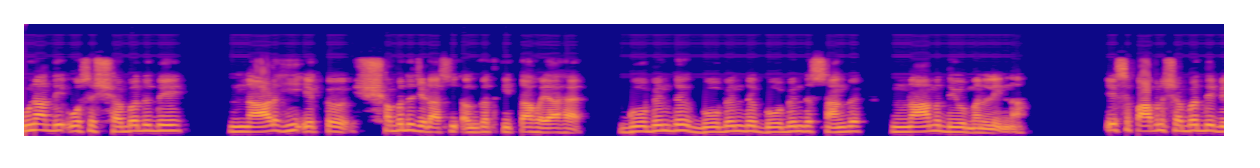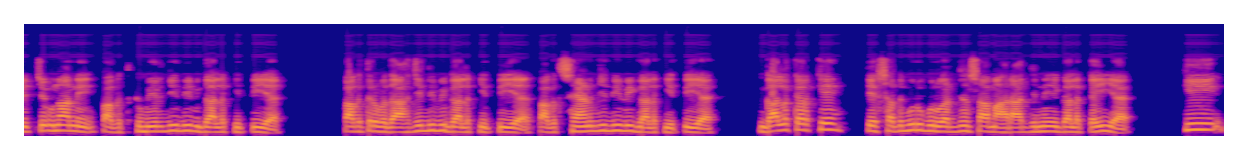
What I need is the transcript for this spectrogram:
ਉਹਨਾਂ ਦੇ ਉਸ ਸ਼ਬਦ ਦੇ ਨਾਲ ਹੀ ਇੱਕ ਸ਼ਬਦ ਜਿਹੜਾ ਸੀ ਅੰਗਤ ਕੀਤਾ ਹੋਇਆ ਹੈ। ਗੋਬਿੰਦ ਗੋਬਿੰਦ ਗੋਬਿੰਦ ਸੰਗ, ਨਾਮ ਦਿਓ ਮਨ ਲੀਨਾ। ਇਸ ਪਾਵਨ ਸ਼ਬਦ ਦੇ ਵਿੱਚ ਉਹਨਾਂ ਨੇ ਭਗਤ ਕਬੀਰ ਜੀ ਦੀ ਵੀ ਗੱਲ ਕੀਤੀ ਹੈ, ਭਗਤ ਰਵਿਦਾਸ ਜੀ ਦੀ ਵੀ ਗੱਲ ਕੀਤੀ ਹੈ, ਭਗਤ ਸੈਣ ਜੀ ਦੀ ਵੀ ਗੱਲ ਕੀਤੀ ਹੈ। ਗੱਲ ਕਰਕੇ ਤੇ ਸਤਿਗੁਰੂ ਗੁਰੂ ਅਰਜਨ ਸਾਹਿਬ ਮਹਾਰਾਜ ਜੀ ਨੇ ਇਹ ਗੱਲ ਕਹੀ ਹੈ ਕਿ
